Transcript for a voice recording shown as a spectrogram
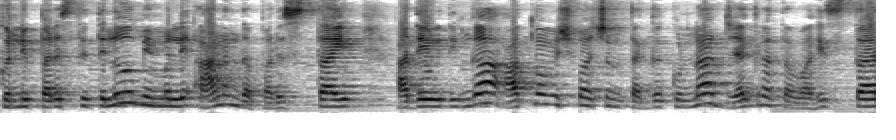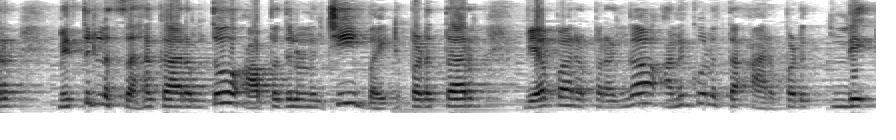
కొన్ని పరిస్థితులు మిమ్మల్ని ఆనందపరుస్తాయి. అదేవిధంగా ఆత్మవిశ్వాసం తగ్గకుండా జాగ్రత్త వహిస్తారు. మిత్రుల సహకారంతో ఆపదల నుంచి బయటపడతారు. వ్యాపార పరంగా అనుకూలత ఏర్పడుతుంది.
